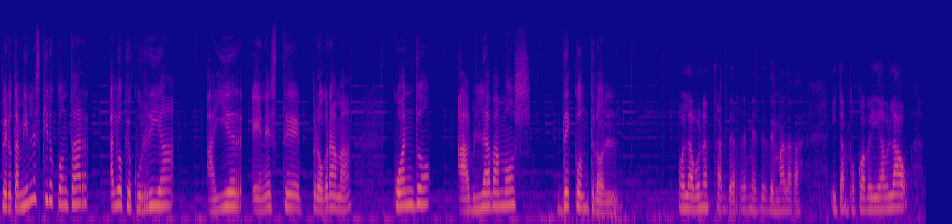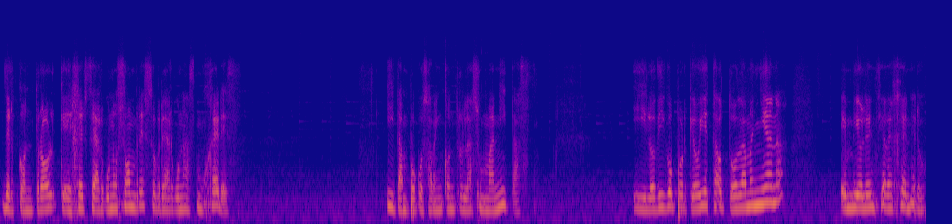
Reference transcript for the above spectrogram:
pero también les quiero contar algo que ocurría ayer en este programa cuando hablábamos de control. Hola, buenas tardes, Remes desde Málaga. Y tampoco habéis hablado del control que ejerce algunos hombres sobre algunas mujeres y tampoco saben controlar sus manitas. Y lo digo porque hoy he estado toda la mañana en violencia de género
